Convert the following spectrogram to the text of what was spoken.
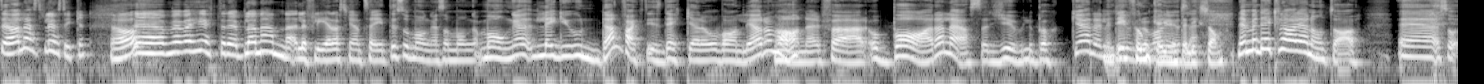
jag har läst flera stycken. Ja. Eh, Men vad heter det, bland annat, eller flera ska jag inte säga, inte så många som många. Många lägger ju undan faktiskt deckare och vanliga romaner för och bara läser julböcker. Eller Men det funkar ju inte det. liksom. Nej men det klarar jag nog inte av. Eh, så,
